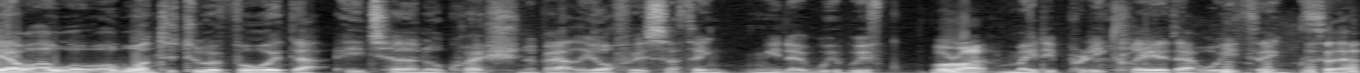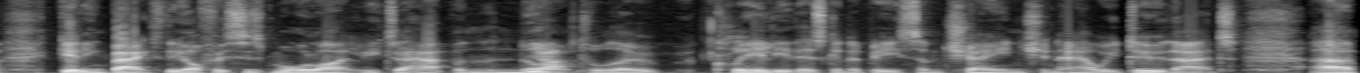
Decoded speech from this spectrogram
Yeah, I, I, wanted to avoid that eternal question about the office. I think you know we, have All right. made it pretty clear that we think that getting back to the office is more likely to happen than not. Yeah. Although clearly there's going to be some change in how we do that. Uh,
